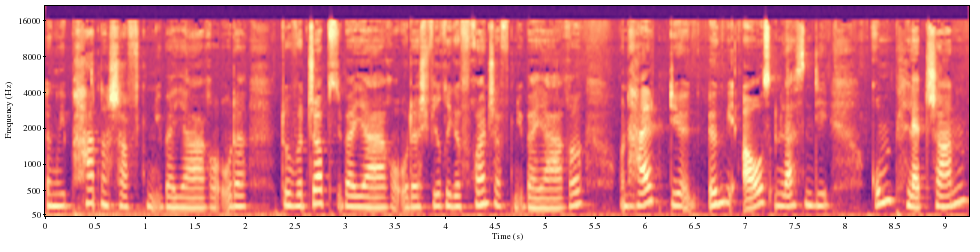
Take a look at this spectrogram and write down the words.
irgendwie Partnerschaften über Jahre oder doofe Jobs über Jahre oder schwierige Freundschaften über Jahre und halten die irgendwie aus und lassen die rumplätschern,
